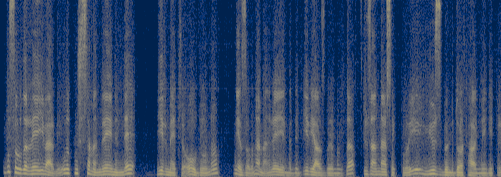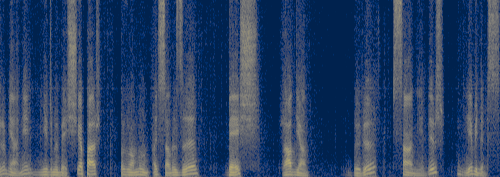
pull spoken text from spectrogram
Bu soruda R'yi vermeyi unutmuşuz. Hemen R'nin de 1 metre olduğunu yazalım. Hemen R yerine de 1 yazdığımızda düzenlersek burayı 100 bölü 4 haline getiririm. Yani 25 yapar. O zaman bunun açısal hızı 5 radyan bölü saniyedir diyebiliriz.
